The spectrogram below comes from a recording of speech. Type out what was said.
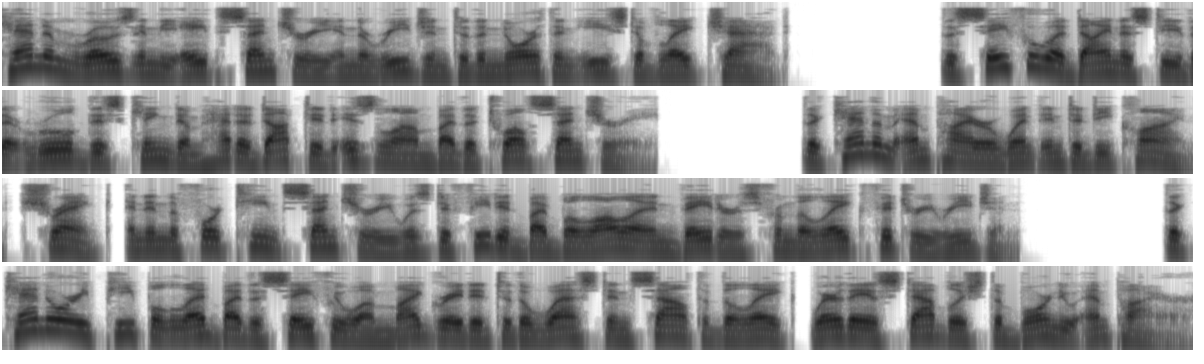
Kanem rose in the 8th century in the region to the north and east of Lake Chad. The Sayfuwa dynasty that ruled this kingdom had adopted Islam by the 12th century. The Kanem Empire went into decline, shrank, and in the 14th century was defeated by Bulala invaders from the Lake Fitri region. The Kanuri people led by the Sayfuwa migrated to the west and south of the lake, where they established the Bornu Empire.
